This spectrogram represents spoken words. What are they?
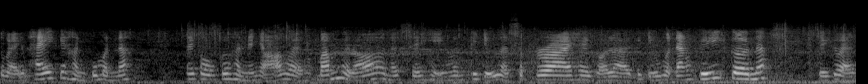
Các bạn thấy cái hình của mình đó thấy con cái hình nhỏ nhỏ các bạn bấm vào đó, nó sẽ hiện lên cái chữ là subscribe hay gọi là cái chữ mà đăng ký kênh á. Thì các bạn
